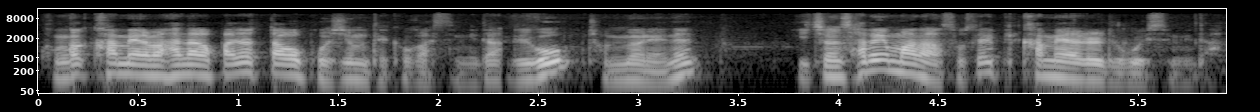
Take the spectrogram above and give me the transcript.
광각 카메라 하나가 빠졌다고 보시면 될 것 같습니다. 그리고 전면에는 2400만 화소 셀피 카메라를 두고 있습니다.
